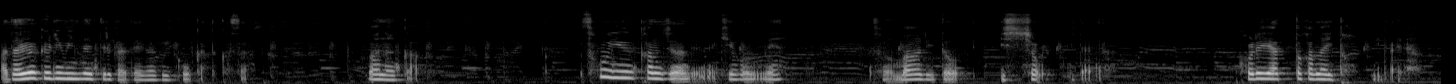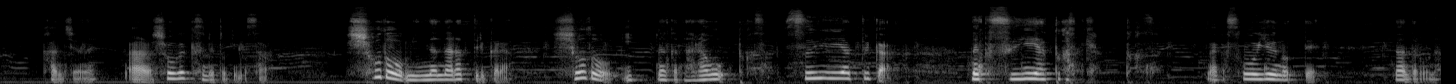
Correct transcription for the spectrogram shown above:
あ大学にみんな行ってるから大学行こうかとかさ。まあなんかそういう感じなんだよね基本ね。その周りと一緒みたいな。これやっとかないとみたいな感じよねあ小学生の時もさ書道みんな習ってるから書道いなんか習おうとかさ水泳やってるからなんか水泳やっとかなきゃとかさなんかそういうのってなんだろうな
